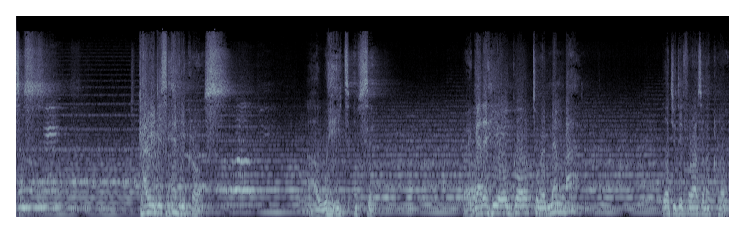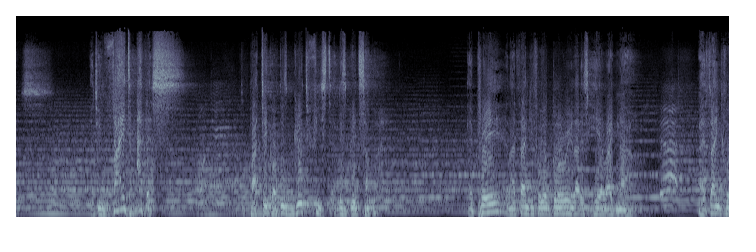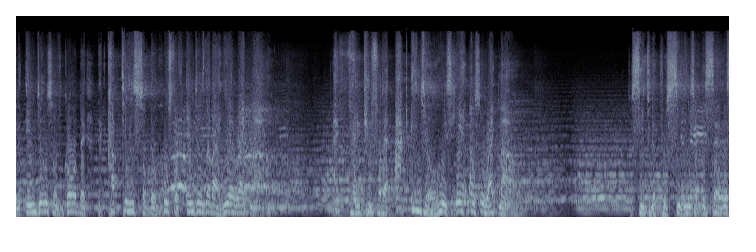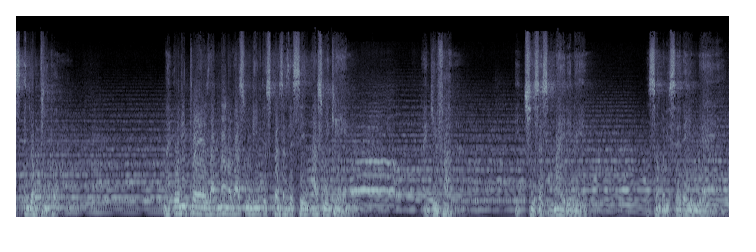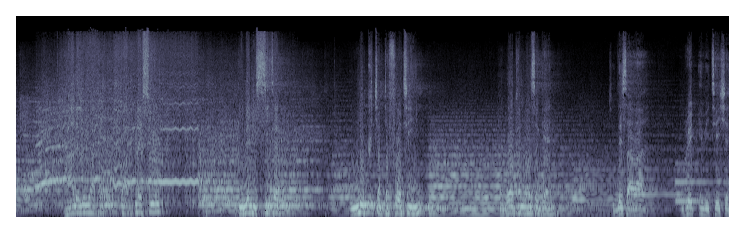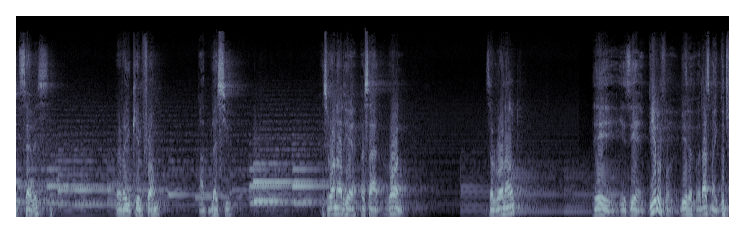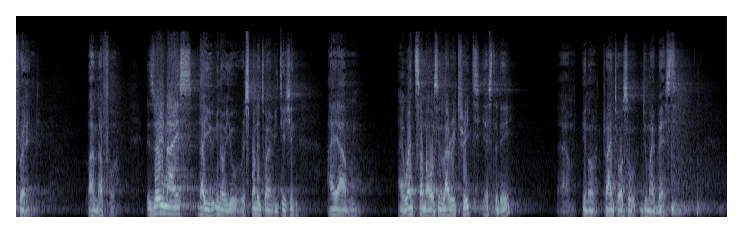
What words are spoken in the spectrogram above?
Jesus, to carry this heavy cross, our weight of sin. We're gathered here, O oh God, to remember what you did for us on the cross and to invite others to partake of this great feast and this great supper. I pray and I thank you for your glory that is here right now. I thank you for the angels of God, the, the captains of the host of angels that are here right now. I thank you for the archangel who is here also right now to see to the proceedings of the service and your people. My only prayer is that none of us will leave this presence the same as we came. Thank you, Father. In Jesus' mighty name. And somebody said, Amen. Hallelujah. God bless you. You may be seated. Luke chapter 14. And welcome once again to this our great invitation service. Wherever you came from, God bless you. Is Ronald here? Persaud. Ron. Is it Ronald? Hey, he's here. Beautiful, beautiful. That's my good friend. Wonderful. It's very nice that you, you know, you responded to our invitation. I um, I went somewhere. I was in La Retreat yesterday. Um, you know, trying to also do my best,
